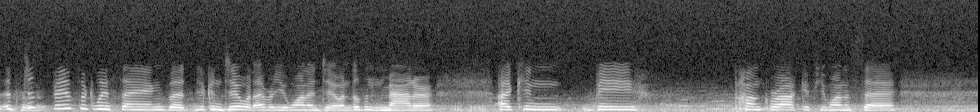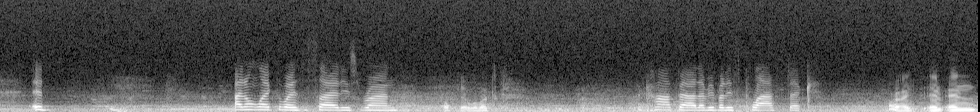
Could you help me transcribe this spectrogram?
it's just basically saying that you can do whatever you want to do and it doesn't matter. I can be punk rock if you want to say. It. I don't like the way society's run. Okay. Well, that's A cop out. Everybody's plastic. all right. And and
